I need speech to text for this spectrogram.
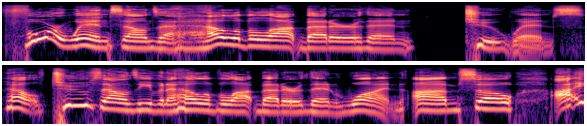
four wins sounds a hell of a lot better than two wins. Hell, two sounds even a hell of a lot better than one. Um, so I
